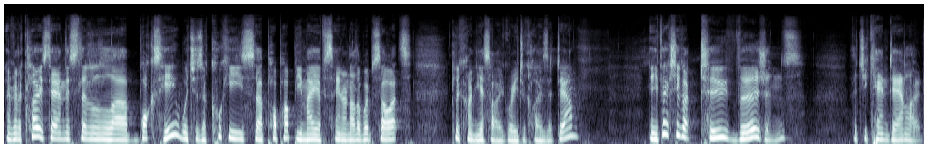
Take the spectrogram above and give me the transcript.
I'm going to close down this little uh, box here, which is a cookies uh, pop-up you may have seen on other websites. Click on yes, I agree to close it down. Now you've actually got two versions that you can download.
